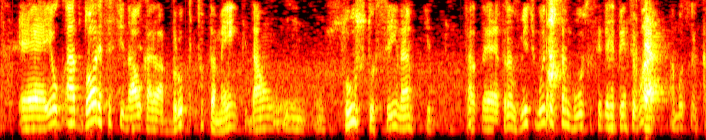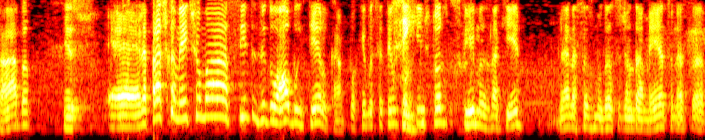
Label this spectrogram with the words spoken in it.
é, eu adoro esse final, cara, abrupto também, que dá um, um, um susto assim, né? Que é, transmite muito essa angústia, assim, de repente você, é. a música acaba. Isso. É, ela é praticamente uma síntese do álbum inteiro, cara, porque você tem um Sim. pouquinho de todos os climas aqui, né, nessas mudanças de andamento, nessas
